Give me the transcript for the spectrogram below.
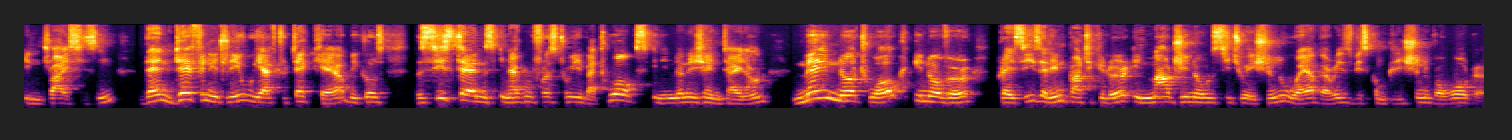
in dry season? Then definitely we have to take care because the systems in agroforestry that works in Indonesia and Thailand may not work in other places and in particular in marginal situations where there is this competition for water.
